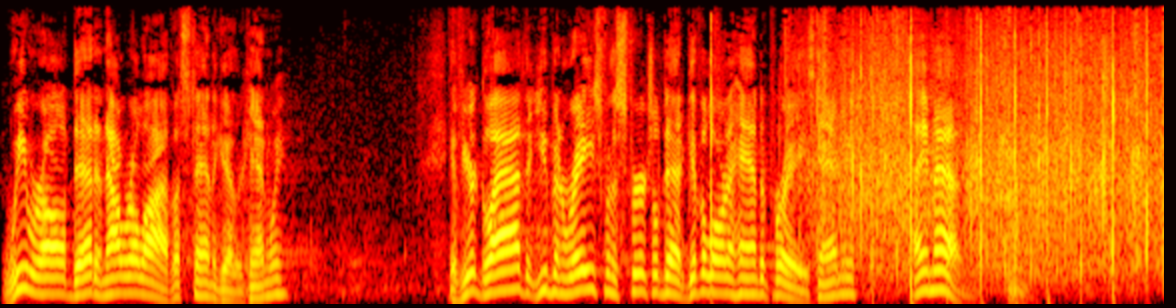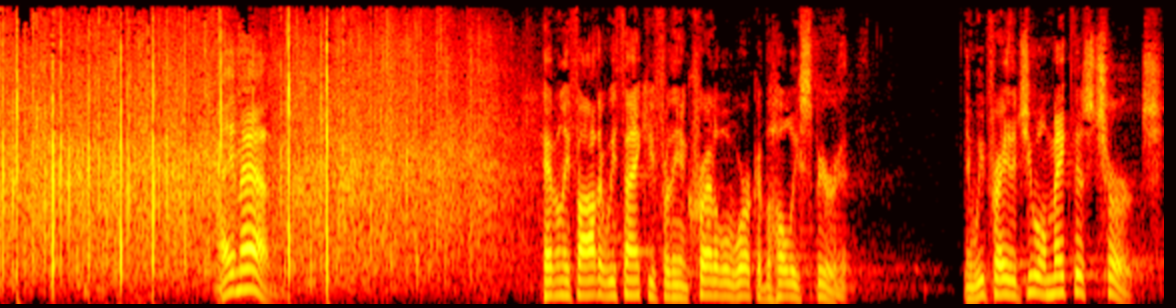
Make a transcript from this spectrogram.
We were all dead and now we're alive. Let's stand together, can we? If you're glad that you've been raised from the spiritual dead, give the Lord a hand of praise, can you? Amen. Amen. Heavenly Father, we thank you for the incredible work of the Holy Spirit. And we pray that you will make this church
